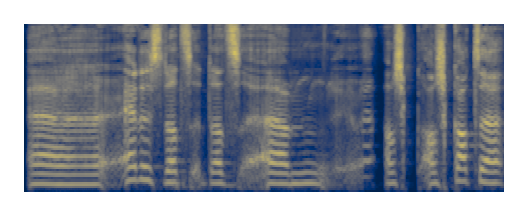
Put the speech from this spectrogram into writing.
uh, dus dat, dat um, als, als katten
